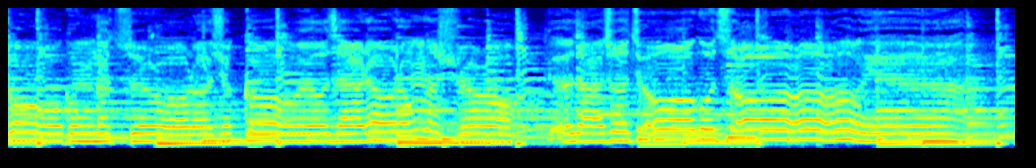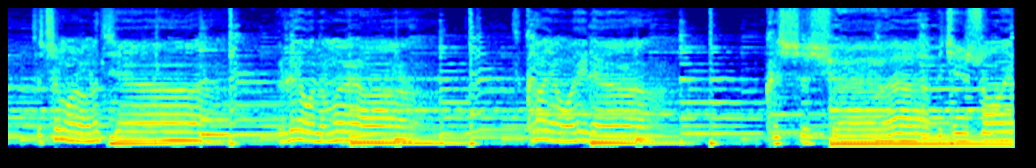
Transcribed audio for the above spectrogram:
剖，攻克脆弱的结构，有在跳动的血肉。别在这丢我骨头，在这么冷的天，别离我那么远，可是雪闭紧双眼，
